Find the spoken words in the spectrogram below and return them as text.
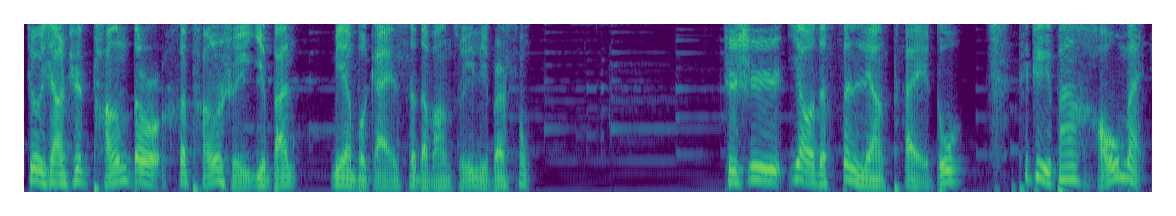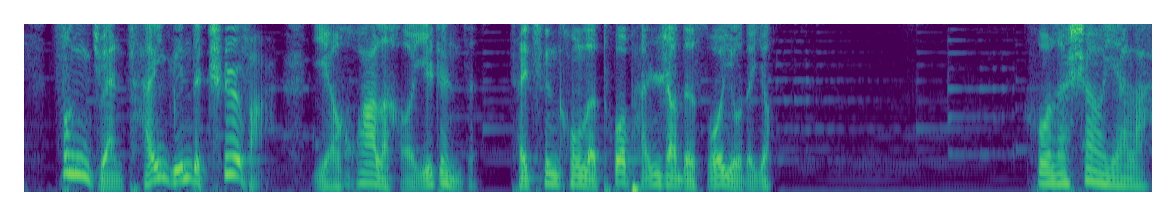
就像吃糖豆喝糖水一般，面不改色的往嘴里边送。只是药的分量太多，他这般豪迈、风卷残云的吃法，也花了好一阵子。才清空了托盘上的所有的药。苦了少爷了。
